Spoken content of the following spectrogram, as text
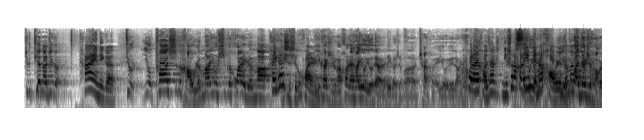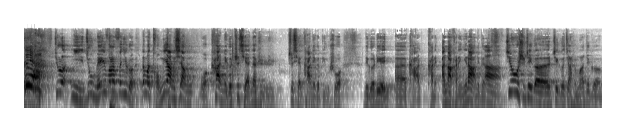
这个天哪，这个太那个，就又他是个好人吗？又是个坏人吗？他一开始是个坏人一，开始是个，后来他又有点那个什么忏悔，又有点那个后来好像你说他后来又变成好人了吗？也不完全是好人。对呀就说你就没法分清楚。那么同样像我看那个之前的是之前看那个，比如说那个列呃卡卡列安娜卡列尼娜那个啊。就是这个这个叫什么这个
